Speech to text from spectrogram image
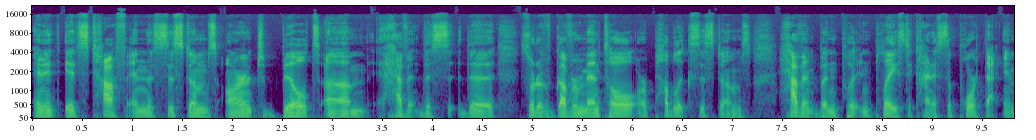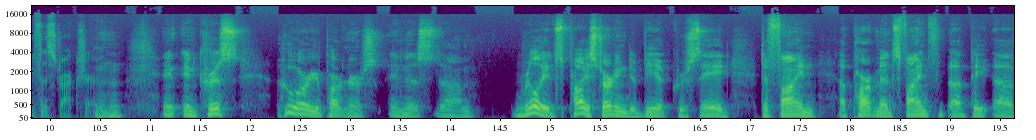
And it, it's tough, and the systems aren't built, um, haven't the, the sort of governmental or public systems haven't been put in place to kind of support that infrastructure. Mm-hmm. And, and, Chris, who are your partners in this? Um, really, it's probably starting to be a crusade to find apartments, find uh, uh,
